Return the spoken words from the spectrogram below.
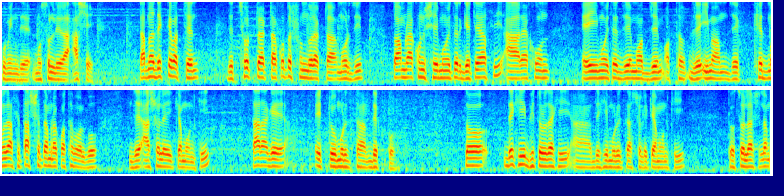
কুমিন্দে মুসল্লিরা আসে। তা আপনারা দেখতে পাচ্ছেন যে ছোট্ট একটা, কত সুন্দর একটা মসজিদ। তো আমরা এখন সেই মসজিদের গেটে আছি। আর এখন এই মসজিদের যে মজ্জেম অর্থাৎ যে ইমাম, যে খেদমত আছে, তার সাথে আমরা কথা বলব যে আসলেই কেমন কি। তার আগে একটু মসজিদটা দেখব। তো দেখি, ভিতরে দেখি দেখি মসজিদটা আসলে কেমন কি। তো চলে আসলাম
